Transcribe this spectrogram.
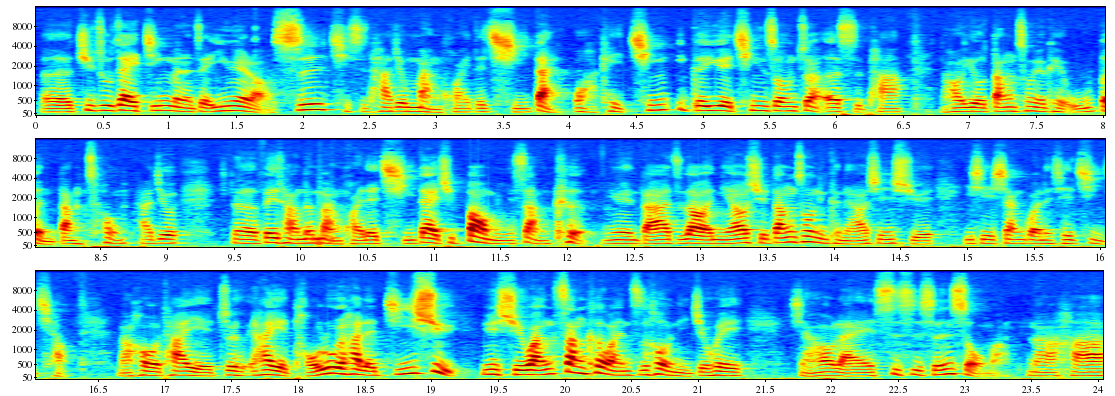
呃居住在金门的这音乐老师，其实他就满怀着期待，哇，可以轻一个月轻松赚二十趴，然后又当冲又可以无本当冲，他就呃非常的满怀的期待去报名上课，因为大家知道你要学当冲，你可能要先学一些相关的一些技巧，然后他也最后他也投入了他的积蓄，因为学完上课完之后，你就会想要来试试身手嘛，那他。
